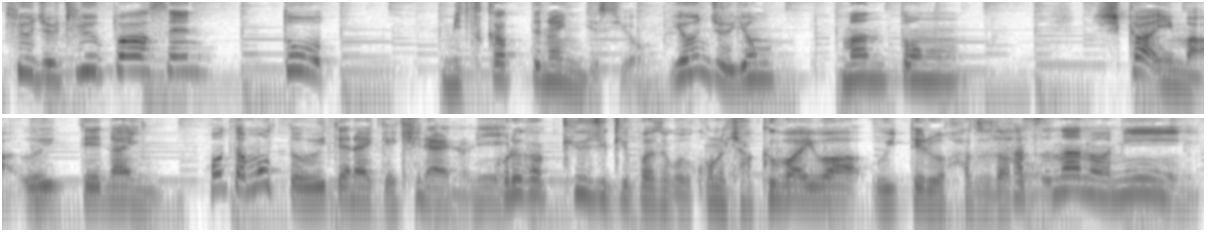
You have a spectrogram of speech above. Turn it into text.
99%見つかってないんですよ。44万トンしか今浮いてない。本当はもっと浮いてなきゃいけないのに。これが99%この100倍は浮いてるはずだと。はずなのに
